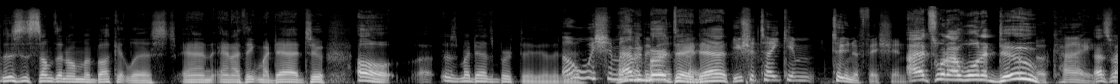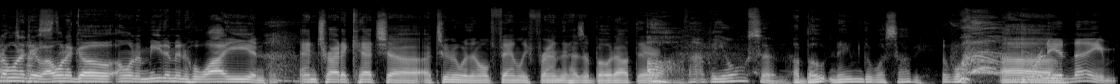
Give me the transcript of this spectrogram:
this is something on my bucket list, and and I think my dad too. Oh, uh, it was my dad's birthday the other day. Oh, wish him a happy, happy birthday, Dad. You should take him tuna fishing. That's what I want to do. Okay, That's what I want to do. I want to go. I want to meet him in Hawaii and and try to catch a, a tuna with an old family friend that has a boat out there. Oh, that'd be awesome. A boat named the Wasabi. Wow, brilliant name.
